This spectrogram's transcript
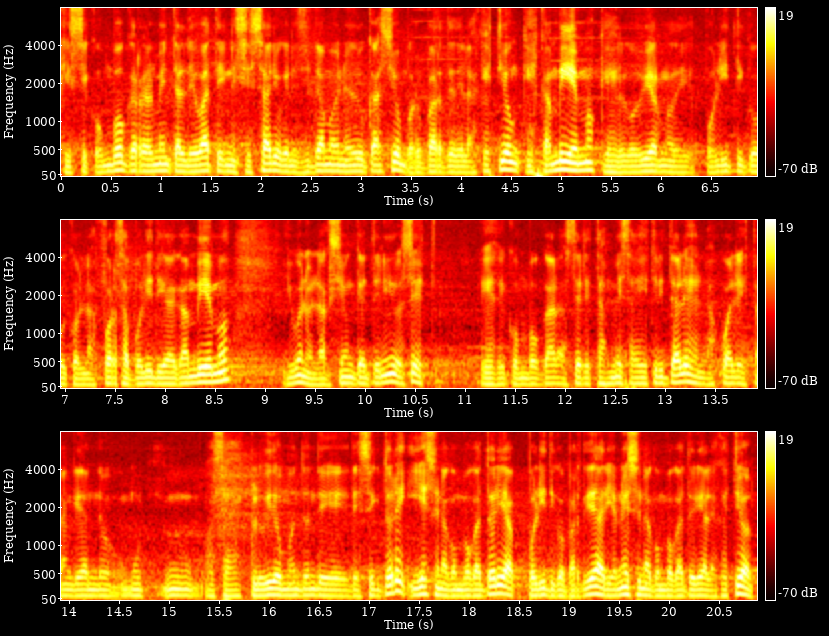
que se convoque realmente al debate necesario que necesitamos en educación por parte de la gestión, que es Cambiemos, que es el gobierno de político con la fuerza política de Cambiemos, y bueno, la acción que ha tenido es esto es de convocar a hacer estas mesas distritales en las cuales están quedando o sea, excluidos un montón de, sectores y es una convocatoria político-partidaria, no es una convocatoria a la gestión.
